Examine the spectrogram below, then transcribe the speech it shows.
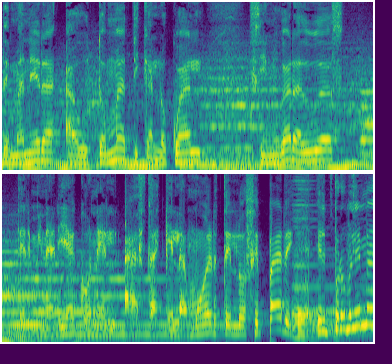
de manera automática, lo cual sin lugar a dudas terminaría con el hasta que la muerte los separe. El problema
